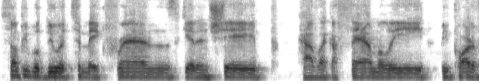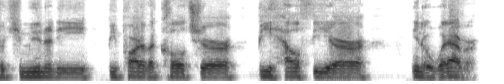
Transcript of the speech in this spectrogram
Some people do it to make friends, get in shape, have like a family, be part of a community, be part of a culture, be healthier, you know, whatever.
